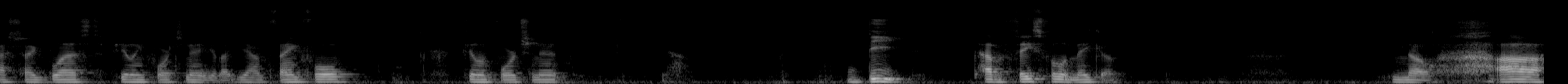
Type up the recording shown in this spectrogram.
Hashtag blessed, feeling fortunate. You're like, yeah, I'm thankful, feeling fortunate. Yeah. Beat, to have a face full of makeup. No. Uh,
